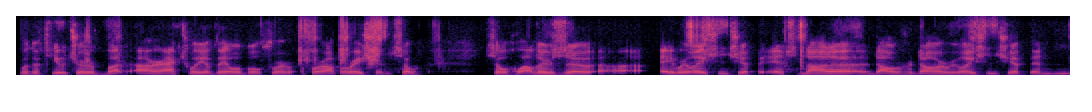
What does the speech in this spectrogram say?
for the future, but are actually available for for operations. So. So while there's a, a relationship, it's not a dollar for dollar relationship and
